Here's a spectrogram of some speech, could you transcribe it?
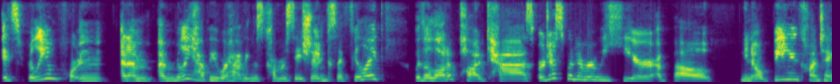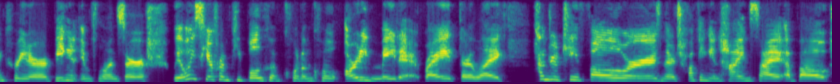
it's really important and I'm I'm really happy we're having this conversation because I feel like with a lot of podcasts or just whenever we hear about you know, being a content creator, being an influencer, we always hear from people who have quote unquote already made it, right? They're like 100K followers and they're talking in hindsight about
